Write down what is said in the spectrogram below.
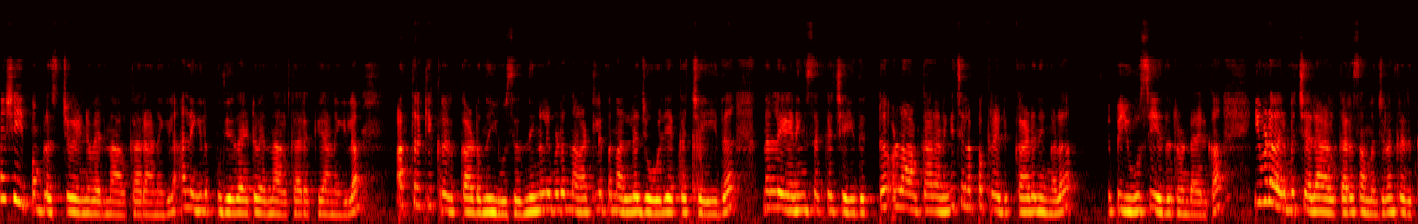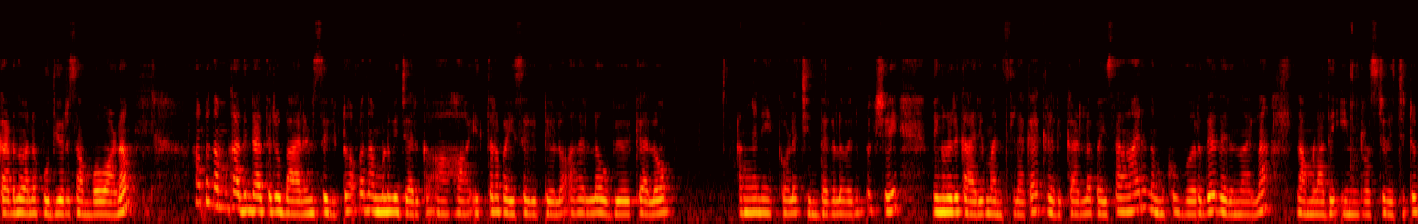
പക്ഷേ ഇപ്പം പ്ലസ് ടു കഴിഞ്ഞ് വരുന്ന ആൾക്കാരാണെങ്കിൽ അല്ലെങ്കിൽ പുതിയതായിട്ട് വരുന്ന ആൾക്കാരൊക്കെ ആണെങ്കിൽ അത്രയ്ക്ക് ക്രെഡിറ്റ് കാർഡ് ഒന്ന് യൂസ് ചെയ്ത് നിങ്ങളിവിടെ നാട്ടിലിപ്പോൾ നല്ല ജോലിയൊക്കെ ചെയ്ത് നല്ല ഏണിങ്സ് ഒക്കെ ചെയ്തിട്ട് ഉള്ള ആൾക്കാരാണെങ്കിൽ ചിലപ്പോൾ ക്രെഡിറ്റ് കാർഡ് നിങ്ങൾ ഇപ്പോൾ യൂസ് ചെയ്തിട്ടുണ്ടായിരിക്കാം. ഇവിടെ വരുമ്പോൾ ചില ആൾക്കാരെ സംബന്ധിച്ചിടത്തോളം ക്രെഡിറ്റ് കാർഡ് എന്ന് പറഞ്ഞാൽ പുതിയൊരു സംഭവമാണ്. അപ്പോൾ നമുക്ക് അതിന്റെ അകത്തൊരു ബാലൻസ് കിട്ടും. അപ്പോൾ നമ്മൾ വിചാരിക്കുക ആഹാ ഇത്ര പൈസ കിട്ടിയല്ലോ അതെല്ലാം ഉപയോഗിക്കാമല്ലോ അങ്ങനെയൊക്കെയുള്ള ചിന്തകൾ വരും. പക്ഷേ നിങ്ങളൊരു കാര്യം മനസ്സിലാക്കുക. ക്രെഡിറ്റ് കാർഡിലെ പൈസ ആരും നമുക്ക് വെറുതെ തരുന്നതല്ല. നമ്മളത് ഇൻട്രസ്റ്റ് വെച്ചിട്ട്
